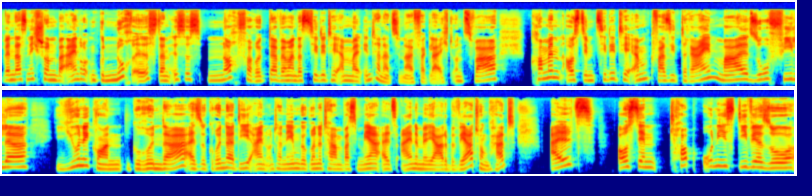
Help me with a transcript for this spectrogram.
Wenn das nicht schon beeindruckend genug ist, dann ist es noch verrückter, wenn man das CDTM mal international vergleicht. Und zwar kommen aus dem CDTM quasi dreimal so viele Unicorn-Gründer, also Gründer, die ein Unternehmen gegründet haben, was mehr als eine Milliarde Bewertung hat, als aus den Top-Unis, die wir so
